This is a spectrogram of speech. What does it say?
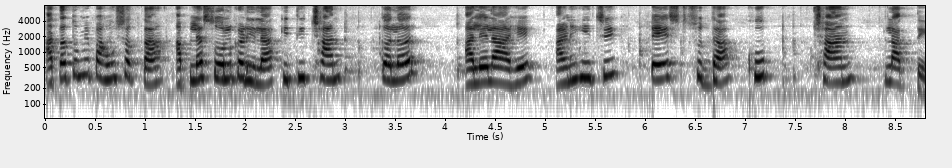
आता तुम्ही पाहू शकता आपल्या सोलकडीला किती छान कलर आलेला आहे आणि हिची टेस्टसुद्धा खूप छान लागते.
